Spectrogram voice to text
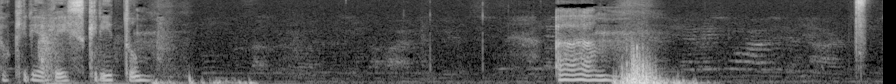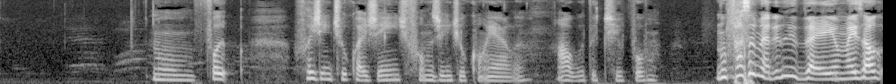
que eu queria ver escrito. Um, não foi foi gentil com a gente, fomos gentil com ela, algo do tipo. Não faço a menor ideia, mas algo,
